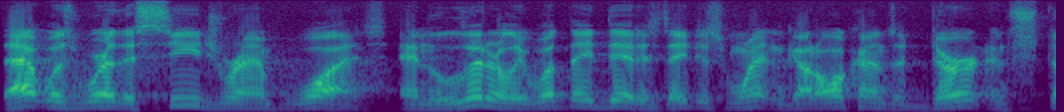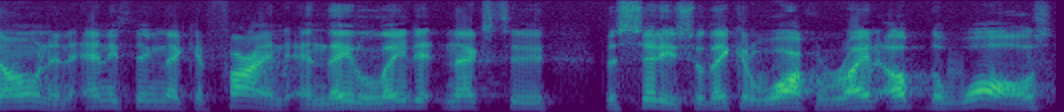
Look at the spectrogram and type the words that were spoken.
That was where the siege ramp was. And literally, what they did is they just went and got all kinds of dirt and stone and anything they could find, and they laid it next to the city so they could walk right up the walls,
